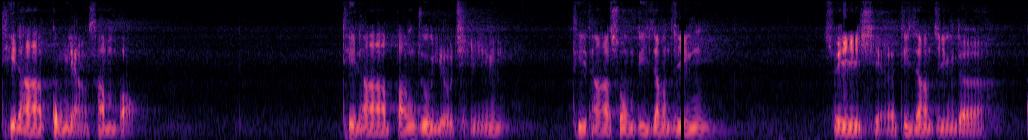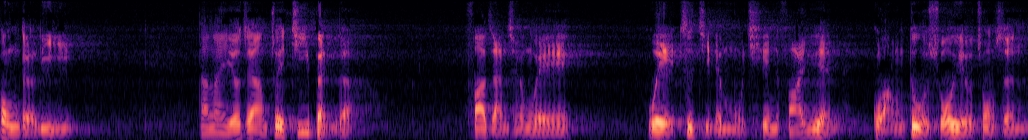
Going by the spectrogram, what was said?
替他供养三宝，替他帮助友情，替他诵地藏经，所以写了地藏经的功德利益。当然由这样最基本的发展成为为自己的母亲发愿，广度所有众生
